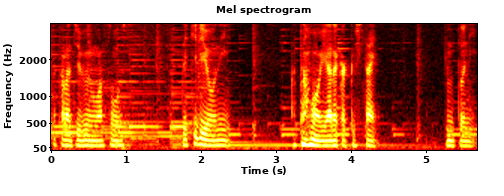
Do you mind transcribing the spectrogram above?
だから自分はそうできるように頭を柔らかくしたい。本当に。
